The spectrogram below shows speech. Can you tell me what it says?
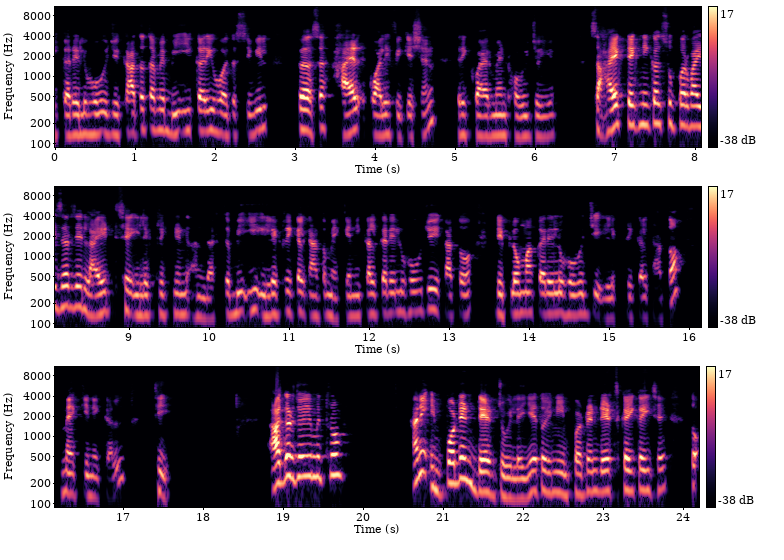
એ કરેલું હોવું જોઈએ. કાં તો તમે બીઈ કરી હોય તો civil plus higher qualification requirement હોવી જોઈએ. સહાયક ટેકનિકલ સુપરવાઇઝર જે લાઇટ છે ઇલેક્ટ્રિકની અંદર, તો બીઈ ઇલેક્ટ્રિકલ કાં તો મેકેનિકલ કરેલું હોવું જોઈએ, કાં તો ડિપ્લોમા કરેલું હોવું જોઈએ ઇલેક્ટ્રિકલ કાં તો મેકેનિકલથી. આગળ જોઈએ મિત્રો આની ઇમ્પોર્ટન્ટ ડેટ જોઈ લઈએ તો એની ઇમ્પોર્ટન્ટ ડેટ્સ કઈ કઈ છે? તો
